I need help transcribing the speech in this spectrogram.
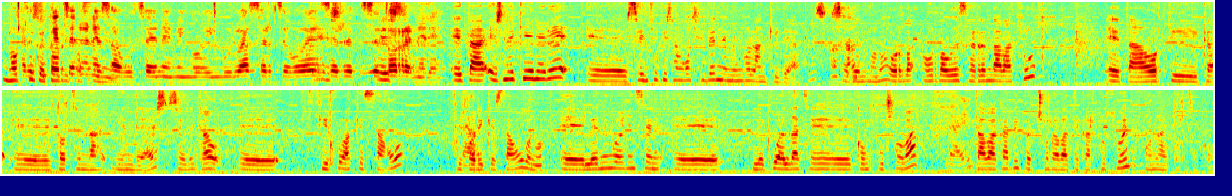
nortzuk etorriko ziren. ezagutzen hemengo ingurua zer zegoen, zer zetorren ere. Eta ez nekien ere e, zeintzuk izango ziren hemengo lankideak, ez? Zeren, bueno, hor, da- hor daude zerrenda batzuk eta hortik e, etortzen da jendea, ez? Zeren, gau, e, fijoak ez dago, fijorik ez dago, bueno, e, lehenengo egin zen e, leku aldatze konkurso bat, Bai. eta bakarrik pertsona batek hartu zuen ona etortzeko.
